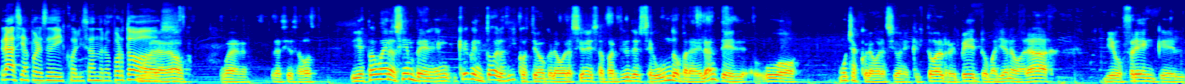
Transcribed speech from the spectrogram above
Gracias por ese disco, Lisandro, por todo. Bueno, bueno, gracias a vos. Y después, bueno, siempre, creo que en todos los discos tengo colaboraciones. A partir del segundo para adelante hubo muchas colaboraciones. Cristóbal Repeto, Mariano Baraj, Diego Frenkel,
